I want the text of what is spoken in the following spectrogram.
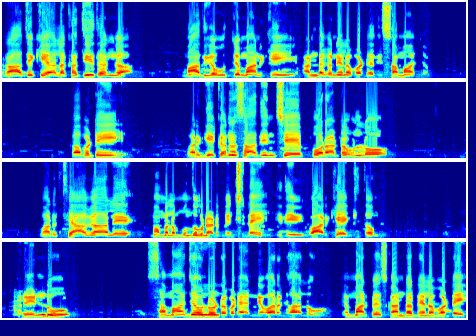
రాజకీయాలకు అతీతంగా మాదిగ ఉద్యమానికి అండగా నిలబడ్డది సమాజం. కాబట్టి వర్గీకరణ సాధించే పోరాటంలో వారి త్యాగాలే మమ్మల్ని ముందుకు నడిపించినాయి. ఇది వారికి అంకితం. రెండు సమాజంలో ఉండబడే అన్ని వర్గాలు ఎంఆర్పిఎస్కి అండ నిలబడ్డాయి.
